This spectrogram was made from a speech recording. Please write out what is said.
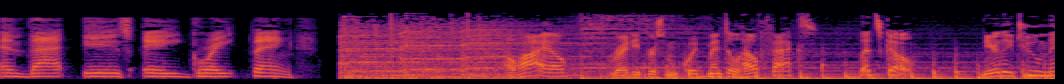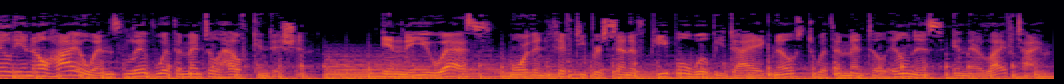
and that is a great thing. Ohio, ready for some quick mental health facts? Let's go. Nearly 2 million Ohioans live with a mental health condition. In the U.S., more than 50% of people will be diagnosed with a mental illness in their lifetime.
